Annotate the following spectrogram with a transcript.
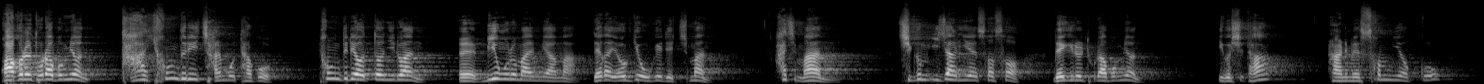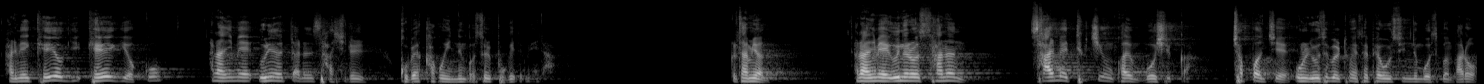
과거를 돌아보면 다 형들이 잘못하고 형들의 어떤 이러한 예, 미움으로 말미암아 내가 여기에 오게 됐지만 하지만 지금 이 자리에 서서 내 길을 돌아보면 이것이 다 하나님의 섭리였고 하나님의 계획이, 계획이었고 하나님의 은혜였다는 사실을 고백하고 있는 것을 보게 됩니다. 그렇다면 하나님의 은혜로 사는 삶의 특징은 과연 무엇일까? 첫 번째, 오늘 요셉을 통해서 배울 수 있는 모습은 바로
